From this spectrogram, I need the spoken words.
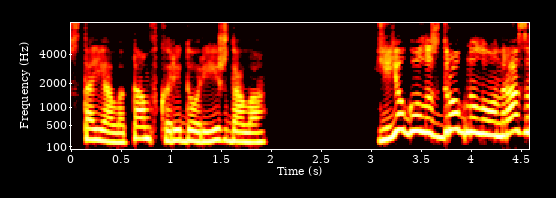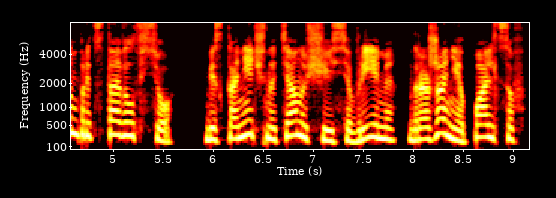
Стояла там, в коридоре, и ждала». Ее голос дрогнул, и он разом представил все. Бесконечно тянущееся время, дрожание пальцев,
